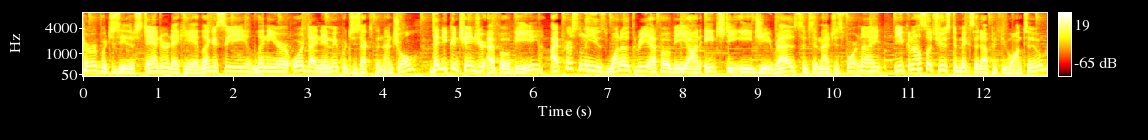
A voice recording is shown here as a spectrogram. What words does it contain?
curve, which is either standard, aka legacy, linear, or dynamic, which is exponential. Then you can change your FOV. I personally use 103 FOV on HDEG res since it matches Fortnite, but you can also choose to mix it up if you want to.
